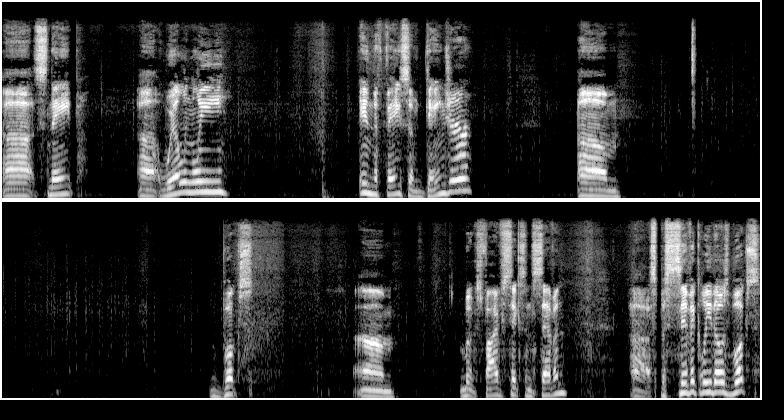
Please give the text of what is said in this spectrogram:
Uh, Snape uh, willingly in the face of danger um, books um, books five six and seven uh, specifically those books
